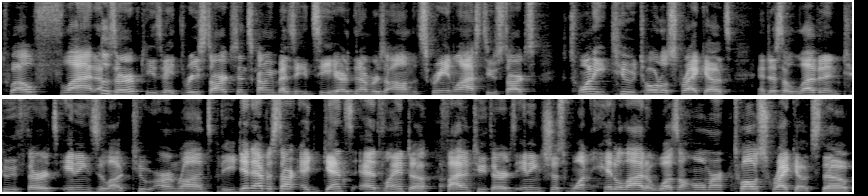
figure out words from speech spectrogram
12 flat deserved. He's made three starts since coming back. As you can see here, the numbers on the screen. Last two starts, 22 total strikeouts and just 11 and two thirds innings. He allowed two earned runs. He did have a start against Atlanta, five and two thirds innings, just one hit allowed. It was a homer, 12 strikeouts though.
